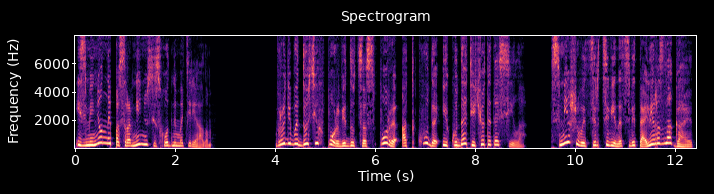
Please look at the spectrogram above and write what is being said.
измененной по сравнению с исходным материалом. Вроде бы до сих пор ведутся споры, откуда и куда течет эта сила. Смешивает сердцевина цвета или разлагает?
